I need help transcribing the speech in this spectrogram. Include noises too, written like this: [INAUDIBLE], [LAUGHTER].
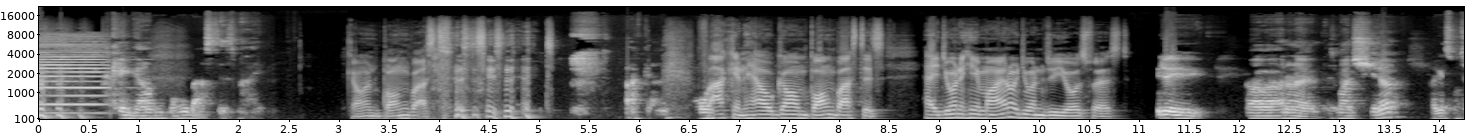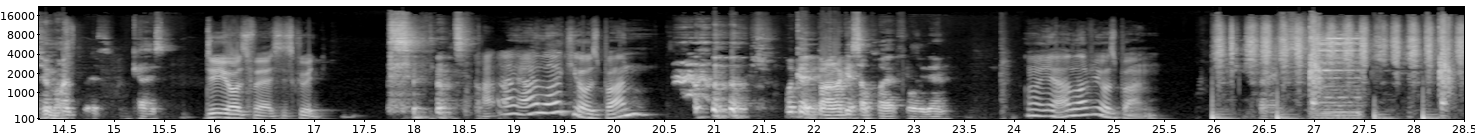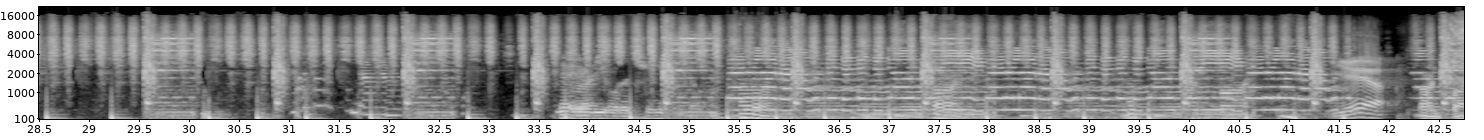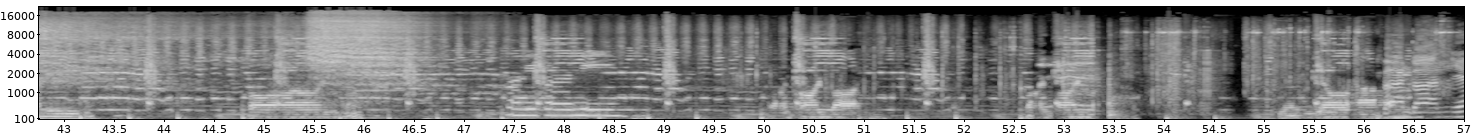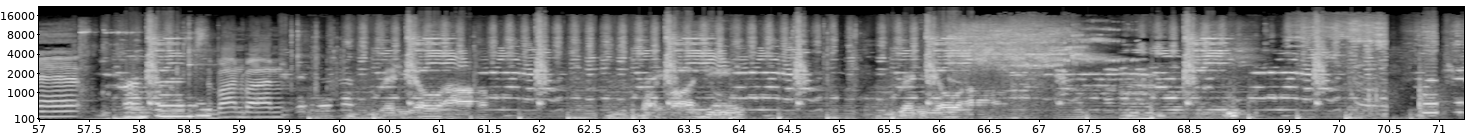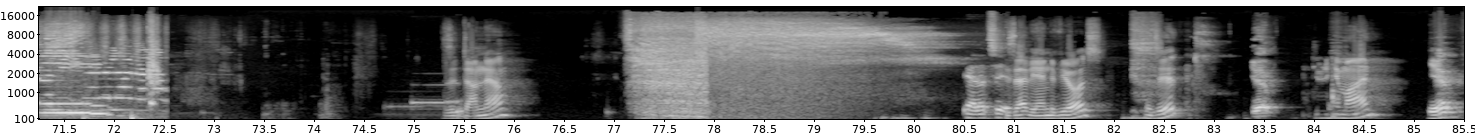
Fucking going bongbusters, mate. Going bong busters, [LAUGHS] isn't it? Fucking. Fucking hell, going bong busters. Hey, do you want to hear mine or do you want to do yours first? We do. Oh, I don't know. Is mine shitter? I guess we'll do mine first in case. Do yours first. It's good. [LAUGHS] I, I, I like yours, Bun. [LAUGHS] okay, Bun. I guess I'll play it for you then. Oh yeah, I love yours, Bun. Thanks. Yeah, already auto tuning myself. Yeah. Fun, funny, fun, Funny, funny. fun, fun, fun, fun, fun. Radio up, Bun Bun, yeah. Fun, It's the Bun Bun. radio up, fun, funny, radio up. Fun, funny. Is it done now? Yeah, that's it. Is that the end of yours? That's it? Yep. Do you want to hear mine? Yep.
